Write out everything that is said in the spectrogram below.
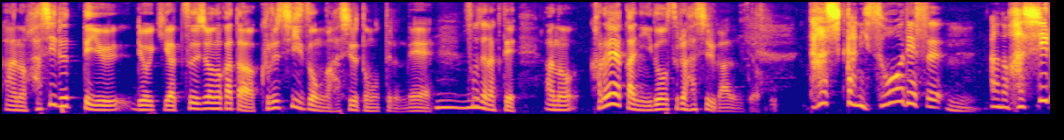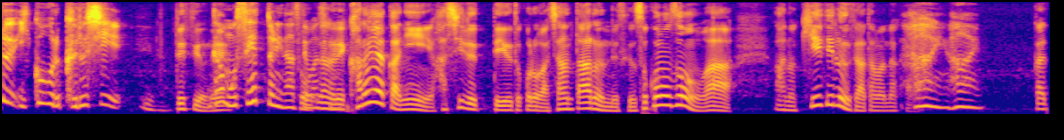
あの、走るっていう領域が通常の方は苦しいゾーンが走ると思ってるんで、うんうんそうじゃなくて、あの、軽やかに移動する走るがあるんですよ。確かにそうです。うん。あの、走るイコール苦しいですよね。がもうセットになってますね。そうだからね、軽やかに走るっていうところがちゃんとあるんですけど、そこのゾーンは、あの、消えてるんですよ、頭の中。はいはい。が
